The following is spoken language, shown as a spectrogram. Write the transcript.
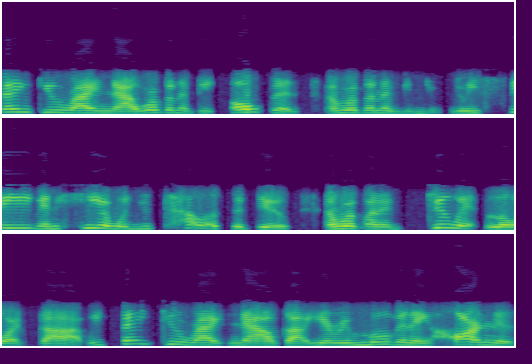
thank you right now. We're going to be open and we're going to receive and hear what you tell us to do. And we're going to do it, Lord God. We thank you right now, God. You're removing a hardness.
